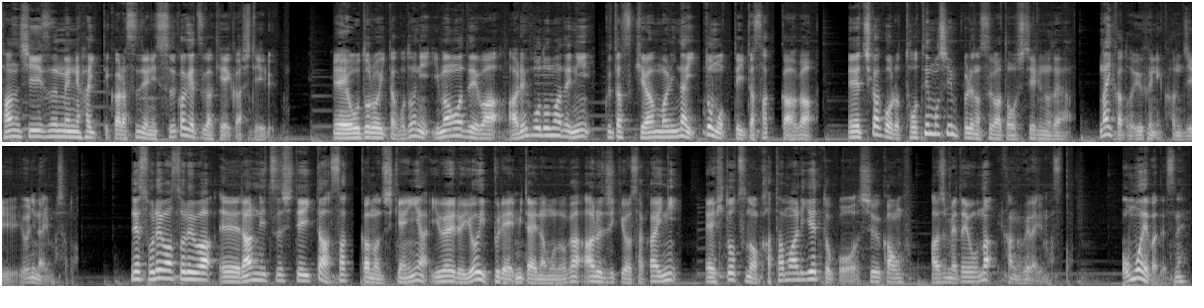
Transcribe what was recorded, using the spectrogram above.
3シーズン目に入ってからすでに数ヶ月が経過している。えー驚いたことに今まではあれほどまでに複雑極まりないと思っていたサッカーが、えー近頃とてもシンプルな姿をしているのではないかというふうに感じるようになりましたと。で、それはそれは、えー乱立していたサッカーの事件や、いわゆる良いプレーみたいなものがある時期を境に、えー一つの塊へとこう習慣を始めたような感覚でありますと。思えばですね、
